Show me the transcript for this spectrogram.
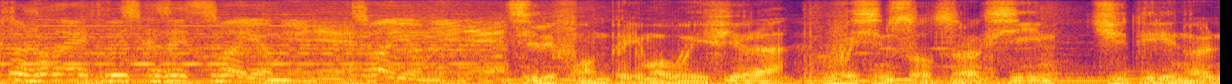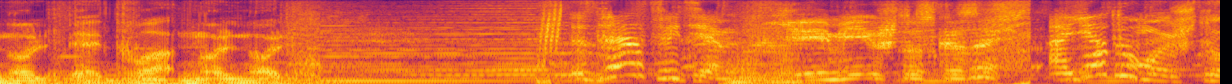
кто желает высказать свое мнение. Свое мнение. Телефон прямого эфира 847 400 5200. Здравствуйте. Я имею что сказать. А я думаю, что...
